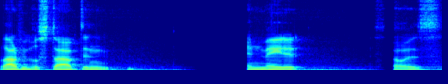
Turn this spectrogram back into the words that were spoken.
A lot of people stopped and and made it. So it's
